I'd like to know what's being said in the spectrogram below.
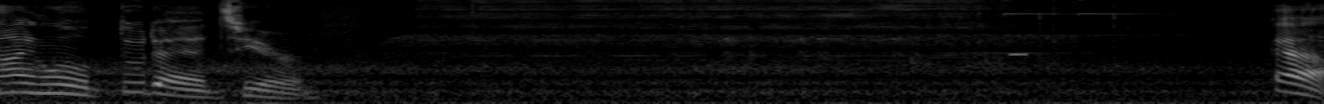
Nine little doodads here. Yeah.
